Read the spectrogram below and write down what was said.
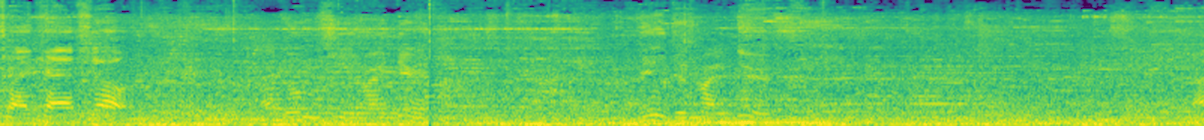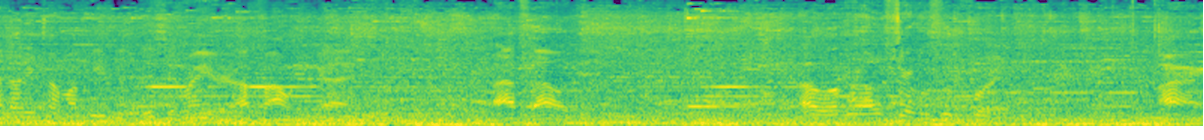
Try to cash out. Taco machine right there. They just right there. I know they talking about pizza. This is here. I found it, guys. I found I walk around the circles looking for it. Alright.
